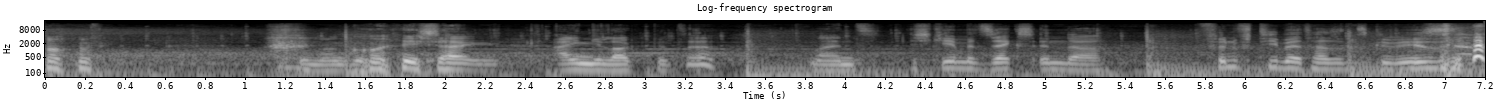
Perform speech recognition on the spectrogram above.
Vier Mongolen. Ich sag eingeloggt bitte. Meins. Ich gehe mit sechs Inder. Fünf Tibeter sind es gewesen.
